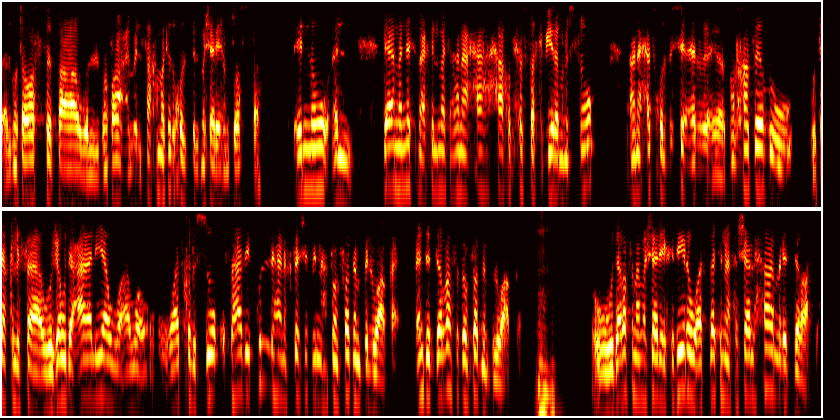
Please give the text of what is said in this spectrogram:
المتوسطة والمطاعم الفخمة تدخل في المشاريع المتوسطة. إنه دائما نسمع كلمة أنا حاخذ حصة كبيرة من السوق. أنا حدخل بسعر منخفض وتكلفة وجودة عالية وأدخل السوق. فهذه كلها نكتشف إنها تنصدم بالواقع. عند الدراسة تنصدم بالواقع. ودرسنا مشاريع كثيرة وأثبتنا فشلها من الدراسة.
